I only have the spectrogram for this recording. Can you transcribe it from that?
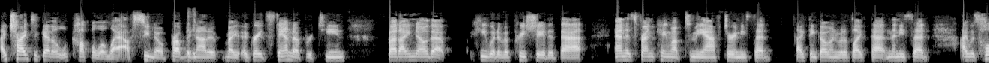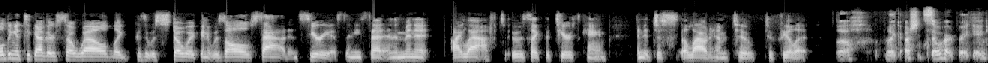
i tried to get a couple of laughs you know probably not a, my, a great stand-up routine but i know that he would have appreciated that. And his friend came up to me after and he said i think owen would have liked that. And then he said I was holding it together so well, like because it was stoic and it was all sad and serious. And he said, and the minute I laughed, it was like the tears came, and it just allowed him to to feel it. Oh my gosh, it's so heartbreaking.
